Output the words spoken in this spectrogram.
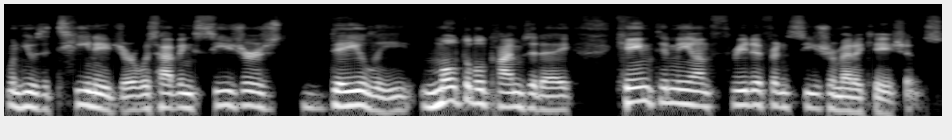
when he was a teenager, was having seizures daily, multiple times a day, came to me on three different seizure medications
